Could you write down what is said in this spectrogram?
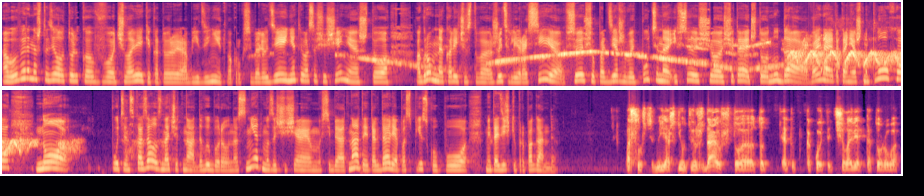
А вы уверены, что дело только в человеке, который объединит вокруг себя людей? Нет ли у вас ощущения, что огромное количество жителей России все еще поддерживает Путина и все еще считает, что, ну да, война это, конечно, плохо, но Путин сказал, значит, надо. Выбора у нас нет, мы защищаем себя от НАТО и так далее по списку, по методичке пропаганды. Послушайте, ну я же не утверждаю, что тот, этот какой-то человек, которого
